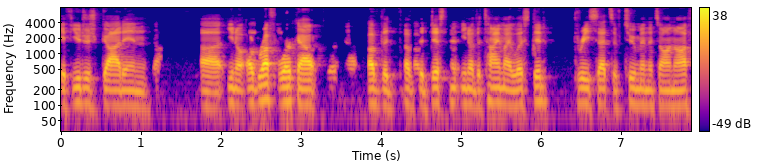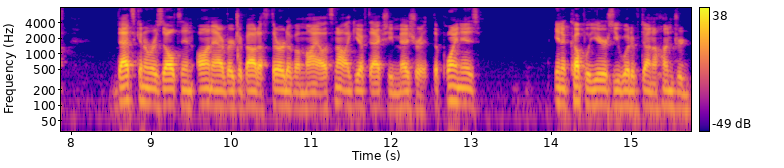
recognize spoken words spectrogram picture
if you just got in, uh, you know, a rough workout of the of the distance, you know, the time I listed, three sets of two minutes on off, that's going to result in on average about a third of a mile. It's not like you have to actually measure it. The point is, in a couple years, you would have done hundred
